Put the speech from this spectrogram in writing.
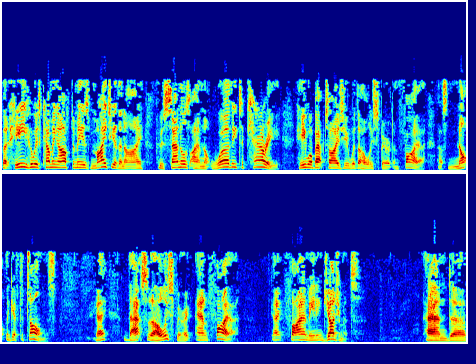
but he who is coming after me is mightier than I, whose sandals I am not worthy to carry. He will baptize you with the Holy Spirit and fire. That's not the gift of tongues. Okay? That's the Holy Spirit and fire. Okay? Fire meaning judgment. And uh,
